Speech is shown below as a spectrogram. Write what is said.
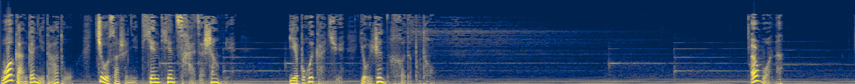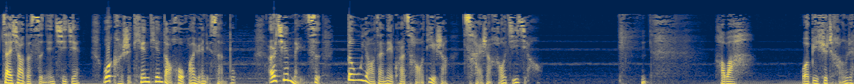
我敢跟你打赌，就算是你天天踩在上面，也不会感觉有任何的不同。而我呢，在校的四年期间，我可是天天到后花园里散步，而且每次都要在那块草地上踩上好几脚。好吧。我必须承认，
